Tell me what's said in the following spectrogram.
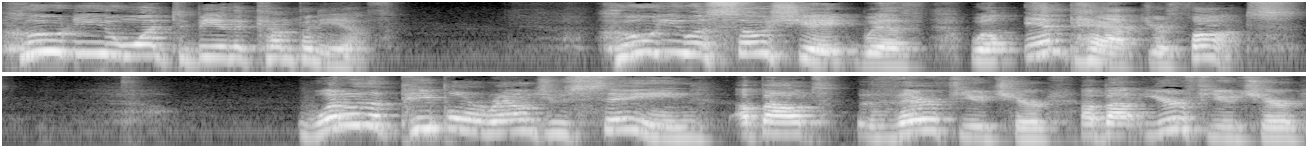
Who do you want to be in the company of? Who you associate with will impact your thoughts. What are the people around you saying about their future, about your future,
